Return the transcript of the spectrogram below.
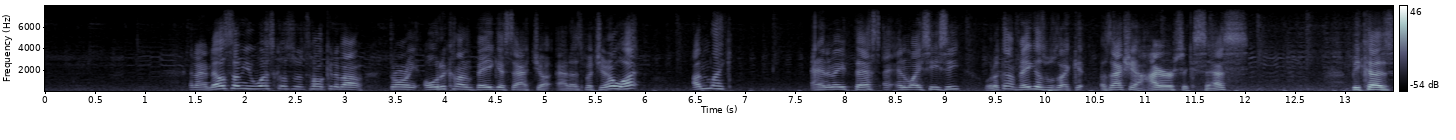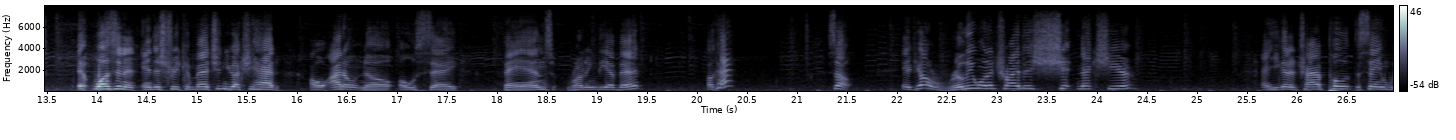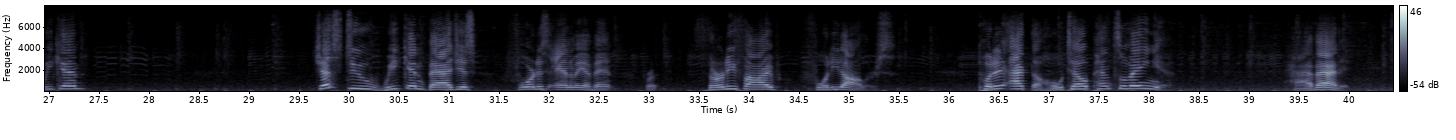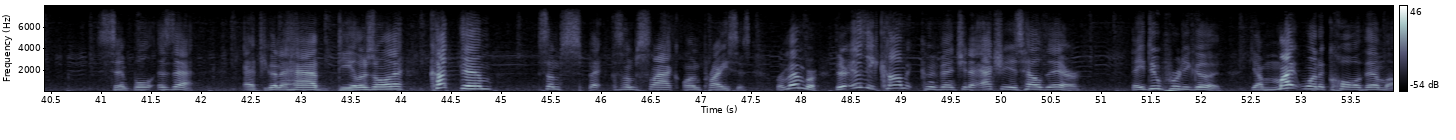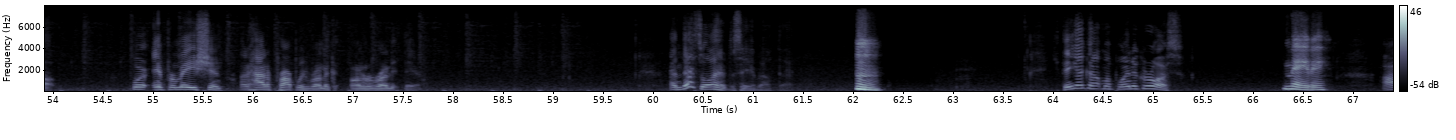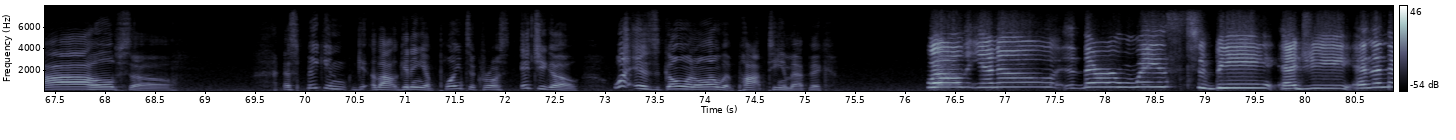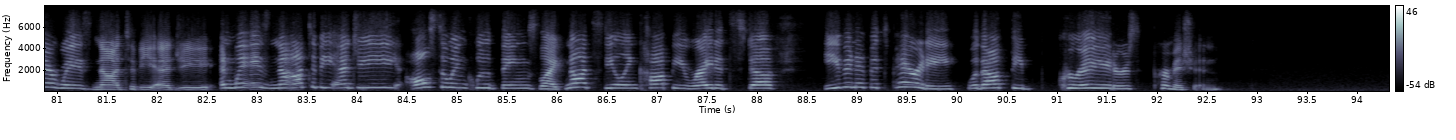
And I know some of you West Coasters are talking about throwing Otakon Vegas at you at us, but you know what? Unlike Anime Fest at NYCC, Otakon Vegas was like it was actually a higher success because it wasn't an industry convention. You actually had oh I don't know say fans running the event. Okay, so if y'all really want to try this shit next year, and you're gonna try to pull it the same weekend, just do weekend badges for this anime event for $35, $40. Put it at the Hotel Pennsylvania. Have at it. Simple as that. If you're gonna have dealers all that, cut them some spe- some slack on prices. Remember, there is a comic convention that actually is held there. They do pretty good. You might want to call them up for information on how to properly run it, on run it there. And that's all I have to say about that. Hmm. You think I got my point across? Maybe. I hope so. And speaking about getting your points across, Ichigo, what is going on with Pop Team Epic? Well, you know, there are ways to be edgy, and then there are ways not to be edgy. And ways not to be edgy also include things like not stealing copyrighted stuff, even if it's parody, without the creator's permission.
